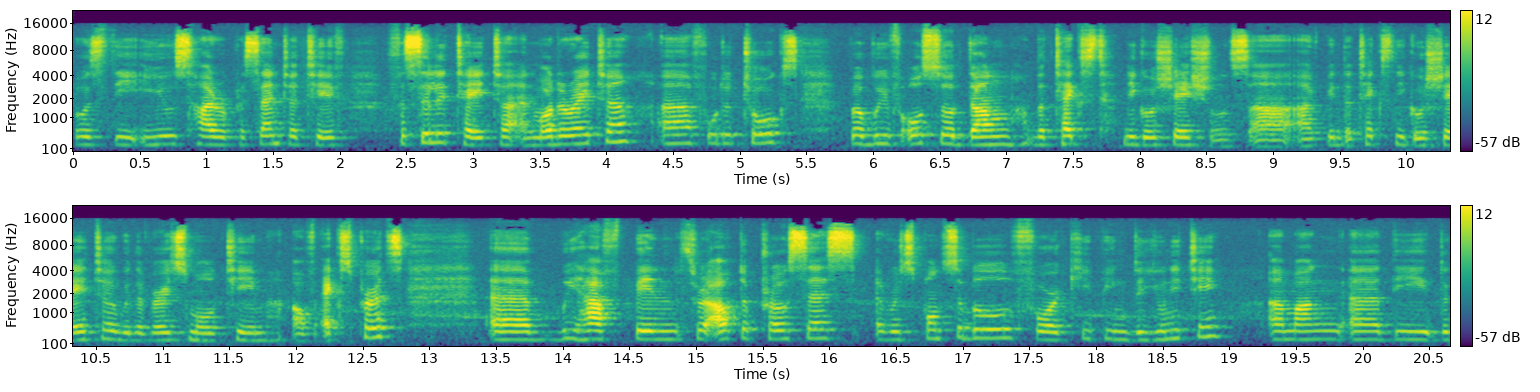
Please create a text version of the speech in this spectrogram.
was the EU's High Representative facilitator and moderator uh, for the talks, but we've also done the text negotiations. Uh, I've been the text negotiator with a very small team of experts. Uh, we have been throughout the process responsible for keeping the unity among uh, the, the,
